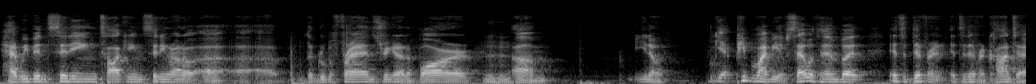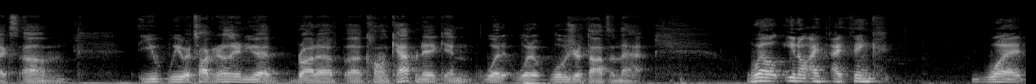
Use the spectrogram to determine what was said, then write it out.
had we been sitting, talking, sitting around a, a, a, the group of friends, drinking at a bar, um, you know, yeah, people might be upset with him, but it's a different it's a different context. Um, you we were talking earlier, and you had brought up uh, Colin Kaepernick, and what what what was your thoughts on that? Well, you know, I, I think what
